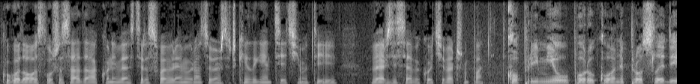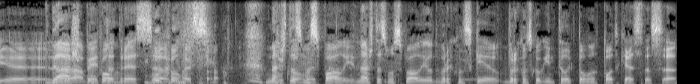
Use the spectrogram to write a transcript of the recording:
kogod ovo sluša sada, ako ne investira svoje vreme u razvoj veštačke inteligencije, će imati verzije sebe koje će večno patiti. Ko primi ovu poruku, a ne prosledi je Da, naš da, pet bukvalno. adresa. Bukvalno je to. na šta smo spali? Na šta smo spali od vrhunske, vrhunskog intelektualnog podcasta sa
